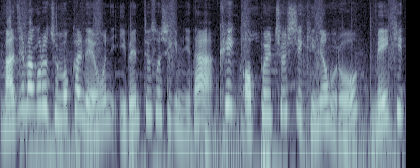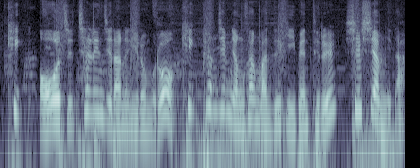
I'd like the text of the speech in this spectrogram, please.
마지막으로 주목할 내용은 이벤트 소식입니다. 퀵 어플 출시 기념으로 Make It Quik Awards 챌린지라는 이름으로 퀵 편집 영상 만들기 이벤트를 실시합니다.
